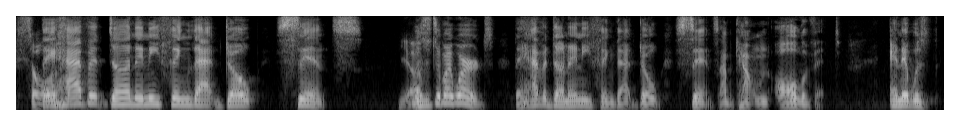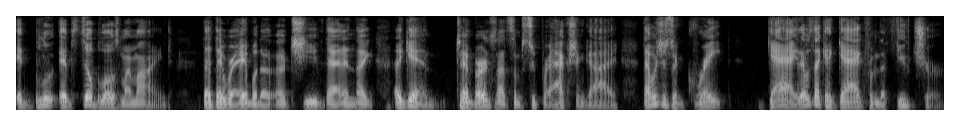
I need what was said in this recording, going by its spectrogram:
so They awesome. haven't done anything that dope since. Yep. Listen to my words. They haven't done anything that dope since. I'm counting all of it. And it was it blew it still blows my mind that they were able to achieve that. And like again, Tim Burton's not some super action guy. That was just a great gag. That was like a gag from the future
